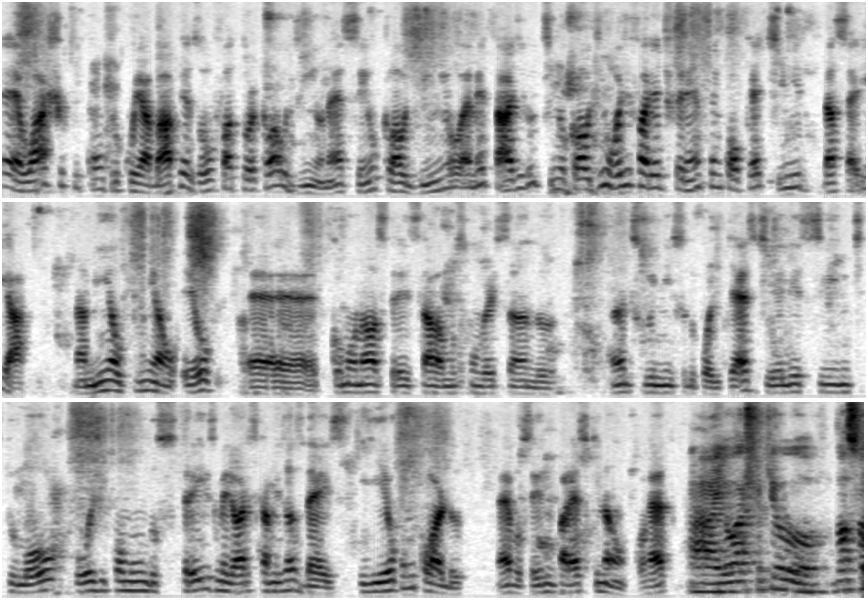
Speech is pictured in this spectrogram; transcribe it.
É, eu acho que contra o Cuiabá pesou o fator Claudinho, né? Sem o Claudinho é metade do time. O Claudinho hoje faria diferença em qualquer time da Série A. Na minha opinião, eu é, como nós três estávamos conversando antes do início do podcast, ele se intitulou hoje como um dos três melhores camisas 10. E eu concordo. Né? Vocês me parece que não, correto? Ah, eu acho que o nosso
